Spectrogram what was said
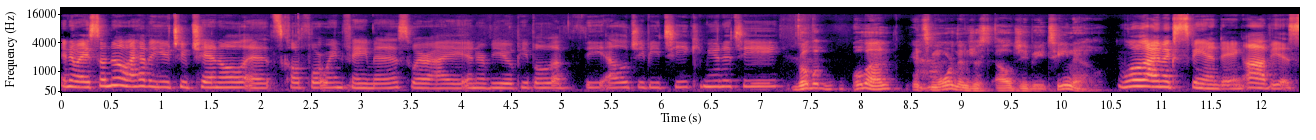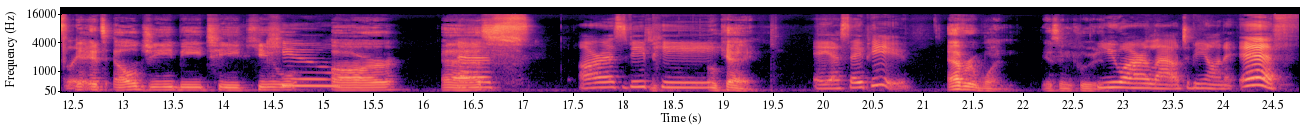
Anyway, so no, I have a YouTube channel. It's called Fort Wayne Famous, where I interview people of the LGBT community. Well, but hold on. It's Uh-huh. more than just LGBT now. Well, I'm expanding, obviously. It's LGBTQRS. S RSVP Okay. ASAP. Everyone is included. You are allowed to be on it if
